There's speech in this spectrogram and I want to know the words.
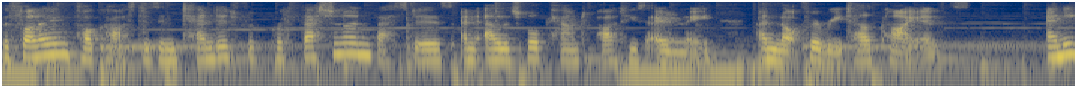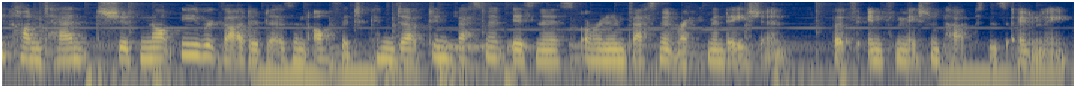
The following podcast is intended for professional investors and eligible counterparties only, and not for retail clients. Any content should not be regarded as an offer to conduct investment business or an investment recommendation, but for information purposes only.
